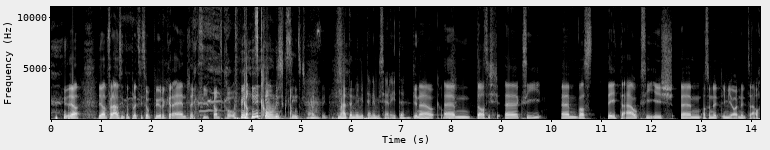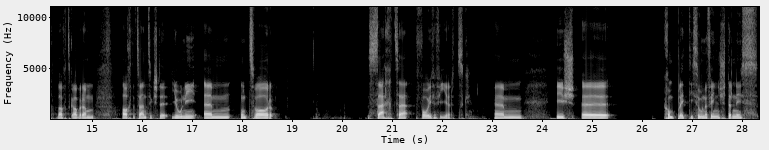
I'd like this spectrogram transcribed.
ja. ja, die Frauen sind dann plötzlich so bürgerähnlich gewesen. Ganz komisch. Ganz komisch gewesen. Ganz. Man hat dann wie mit denen müssen reden. Genau. Ähm, das war äh, gewesen. Ähm, was dort auch war, ähm, also nicht im Jahr 1988, aber am 28. Juni, ähm, und zwar 1645, ähm, ist äh, komplette Sonnenfinsternis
